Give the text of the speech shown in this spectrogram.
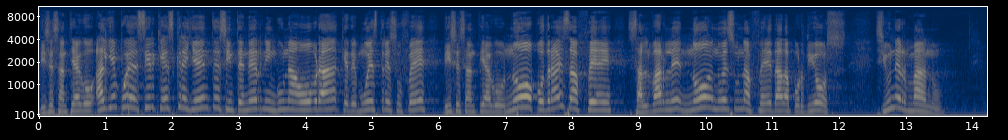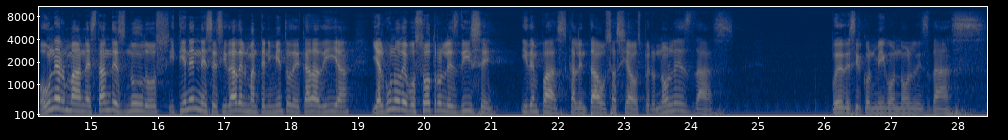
Dice Santiago, ¿alguien puede decir que es creyente sin tener ninguna obra que demuestre su fe? Dice Santiago, no, ¿podrá esa fe salvarle? No, no es una fe dada por Dios. Si un hermano o una hermana están desnudos y tienen necesidad del mantenimiento de cada día, y alguno de vosotros les dice, id en paz, calentaos, saciaos, pero no les das. Puede decir conmigo, no les das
